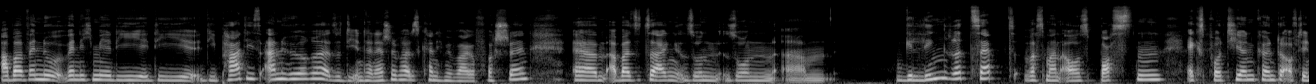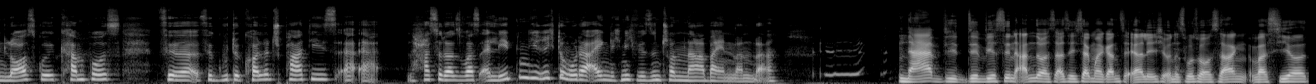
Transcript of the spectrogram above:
Aber wenn du, wenn ich mir die, die, die Partys anhöre, also die International Partys kann ich mir vage vorstellen, ähm, aber sozusagen so ein, so ein ähm, Gelingrezept, was man aus Boston exportieren könnte auf den Law School Campus für, für gute College-Partys. Äh, äh hast du da sowas erlebt in die Richtung oder eigentlich nicht? Wir sind schon nah beieinander. Na, wir, wir, sind anders. Also ich sag mal ganz ehrlich, und das muss man auch sagen, was hier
